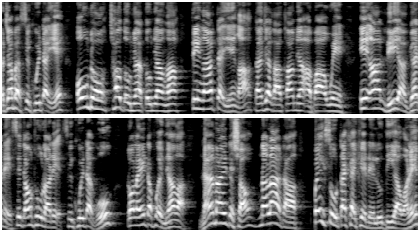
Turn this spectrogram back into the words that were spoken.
အကြမ်းဖက်စစ်ခွေးတပ်ရဲ့အုံတော်6335တင်ကားတပ်ရင်းကတန်ချက်ကားကားများအပါအဝင်အင်အား400ခန့်နဲ့စစ်ကြောင်းထိုးလာတဲ့စစ်ခွေးတပ်ကိုတော်လိုင်းတပ်ဖွဲ့များကလမ်းပိုင်းတစ်လျှောက်နှစ်လတာပိတ်ဆို့တိုက်ခိုက်ခဲ့တယ်လို့သိရပါတယ်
